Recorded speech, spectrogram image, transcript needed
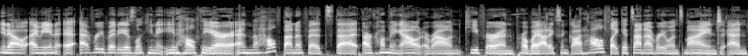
you know, I mean, everybody is looking to eat healthier and the health benefits that are coming out around kefir and probiotics and gut health, like it's on everyone's mind. And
